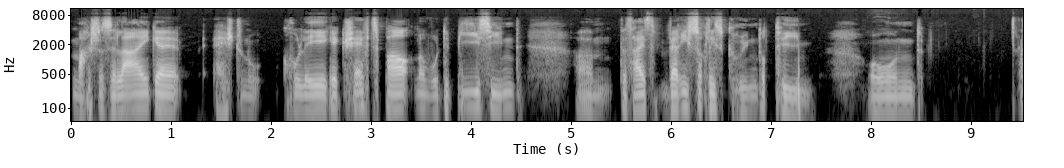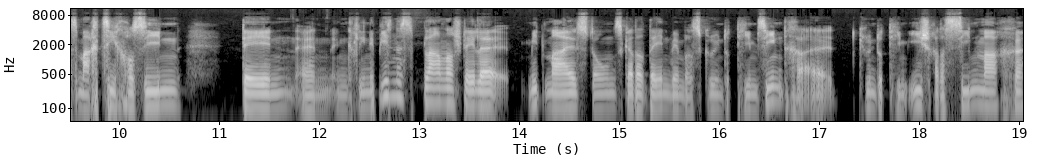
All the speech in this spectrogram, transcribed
machst du das alleine, hast du noch Kollegen, Geschäftspartner, die dabei sind. Ähm, das heißt, wer ist so ein bisschen das Gründerteam? Und es macht sicher Sinn, den einen, einen kleinen Businessplan erstellen mit Milestones, gerade dann, wenn wir das Gründerteam sind, kann, äh, Gründerteam ist, kann das Sinn machen.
